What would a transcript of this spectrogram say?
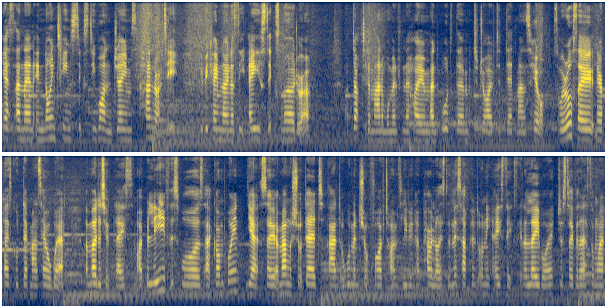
Yes, and then in 1961, James Hanratty, who became known as the A6 murderer, abducted a man and woman from their home and ordered them to drive to Dead Man's Hill. So we're also near a place called Dead Man's Hill where a murder took place. I believe this was at gunpoint. Yeah, so a man was shot dead and a woman shot five times, leaving her paralysed. And this happened on the A6 in a lay-by just over there somewhere.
